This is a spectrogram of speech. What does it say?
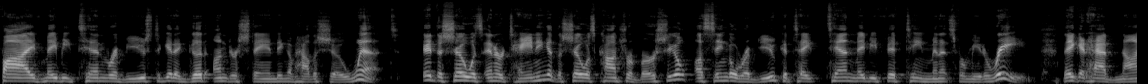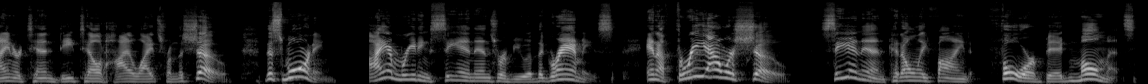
five, maybe 10 reviews to get a good understanding of how the show went. If the show was entertaining, if the show was controversial, a single review could take 10, maybe 15 minutes for me to read. They could have 9 or 10 detailed highlights from the show. This morning, I am reading CNN's review of the Grammys. In a three hour show, CNN could only find four big moments.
